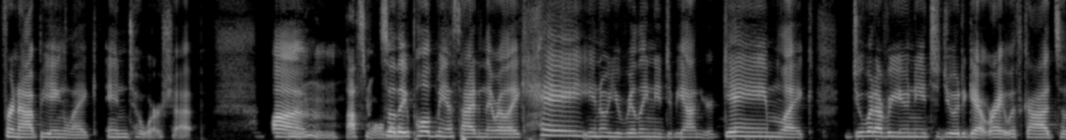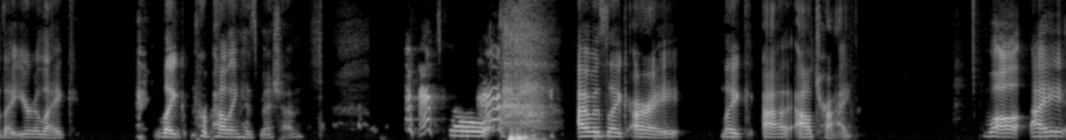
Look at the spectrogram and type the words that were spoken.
for not being like into worship. Um Mm, that's normal so they pulled me aside and they were like, "Hey, you know, you really need to be on your game. Like do whatever you need to do to get right with God so that you're like like propelling his mission." So I was like, "All right, like uh, I'll try." Well, I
